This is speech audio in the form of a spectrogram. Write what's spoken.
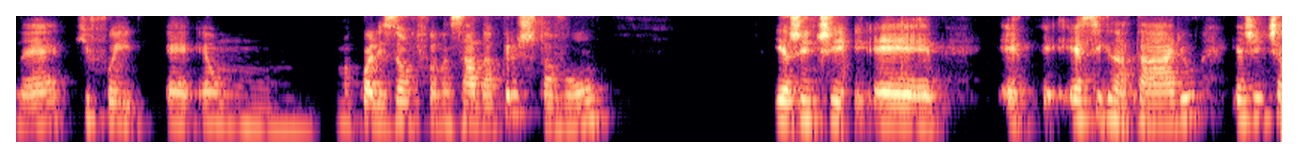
né, que foi é, é um, uma coalizão que foi lançada pelo Instituto Avon, e a gente é, é, é, signatário e a gente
